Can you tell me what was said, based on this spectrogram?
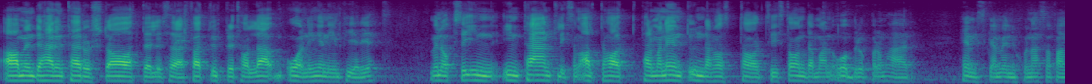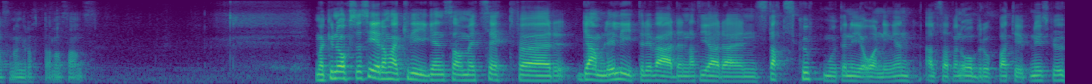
ja men det här är en terrorstat eller sådär för att upprätthålla ordningen i imperiet men också in, internt liksom alltid ha ett permanent undantagstillstånd där man åberopar de här hemska människorna som fanns i någon grotta någonstans. Man kunde också se de här krigen som ett sätt för gamla eliter i världen att göra en statskupp mot den nya ordningen. Alltså att man åberopar typ, nu ska vi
